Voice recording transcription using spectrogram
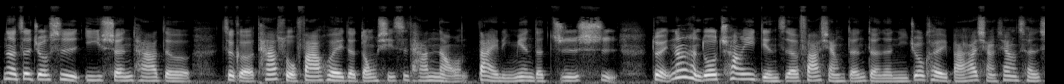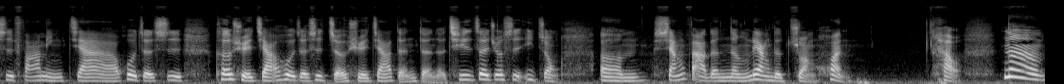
那这就是医生他的这个他所发挥的东西，是他脑袋里面的知识。对，那很多创意点子的发想等等的，你就可以把它想象成是发明家啊，或者是科学家，或者是哲学家等等的。其实这就是一种嗯想法的能量的转换。好，那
